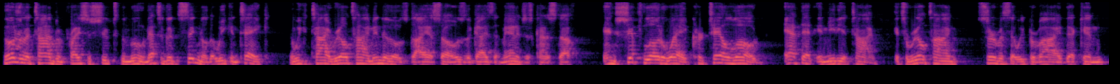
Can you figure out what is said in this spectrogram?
Those are the times when prices shoot to the moon. That's a good signal that we can take and we can tie real time into those ISOs, the guys that manage this kind of stuff, and shift load away, curtail load at that immediate time. It's a real time service that we provide that can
